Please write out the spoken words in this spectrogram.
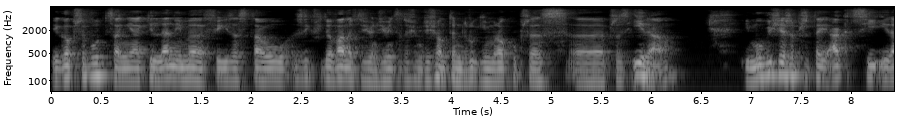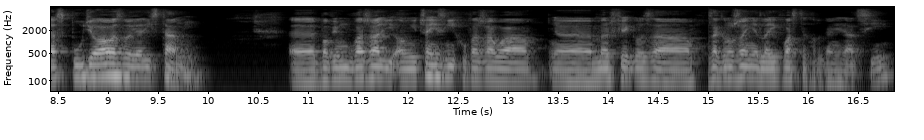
Jego przywódca, niejaki Lenny Murphy, został zlikwidowany w 1982 roku przez, e, przez IRA i mówi się, że przy tej akcji IRA współdziałała z lojalistami. E, bowiem uważali oni, część z nich uważała e, Murphy'ego za zagrożenie dla ich własnych organizacji.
